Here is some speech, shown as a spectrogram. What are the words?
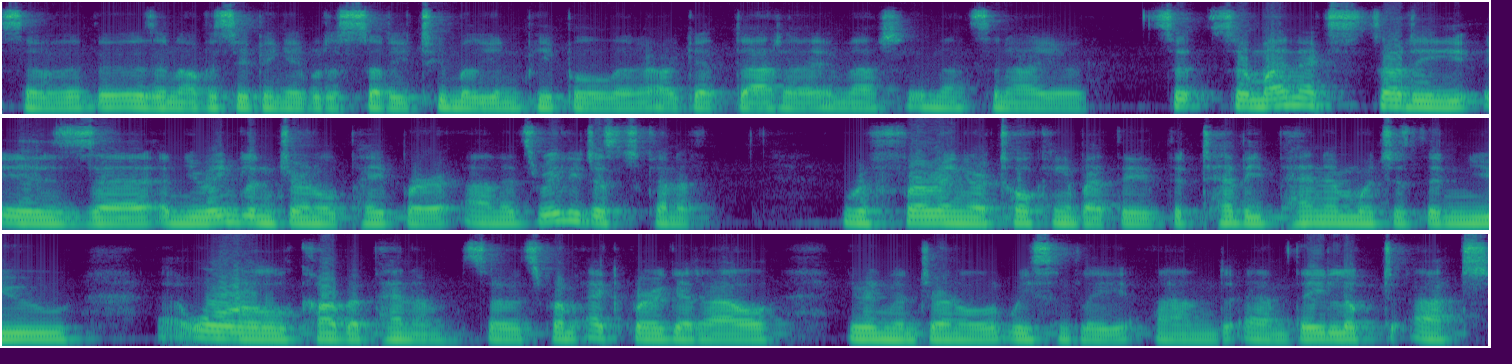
So there's an obviously being able to study two million people or get data in that in that scenario. So so my next study is uh, a New England Journal paper, and it's really just kind of referring or talking about the the tebipenem, which is the new uh, oral carbapenem. So it's from Eckburg et al. New England Journal recently, and um, they looked at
